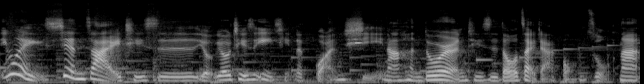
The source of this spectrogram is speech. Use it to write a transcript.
因为现在其实有，尤其是疫情的关系，那很多人其实都在家工作。那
